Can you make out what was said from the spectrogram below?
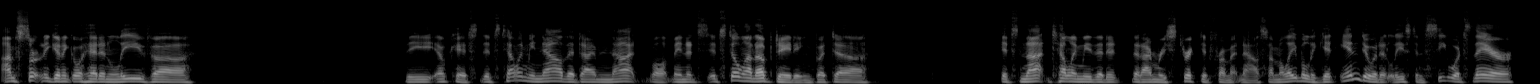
i'm certainly going to go ahead and leave uh the okay it's it's telling me now that i'm not well i mean it's it's still not updating but uh it's not telling me that it that I'm restricted from it now. So I'm able to get into it at least and see what's there,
